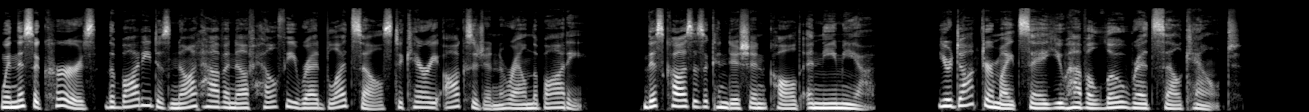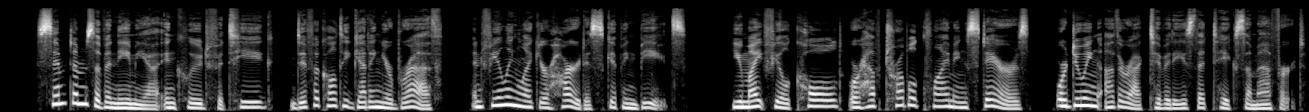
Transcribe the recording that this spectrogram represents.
When this occurs, the body does not have enough healthy red blood cells to carry oxygen around the body. This causes a condition called anemia. Your doctor might say you have a low red cell count. Symptoms of anemia include fatigue, difficulty getting your breath, and feeling like your heart is skipping beats. You might feel cold or have trouble climbing stairs or doing other activities that take some effort.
